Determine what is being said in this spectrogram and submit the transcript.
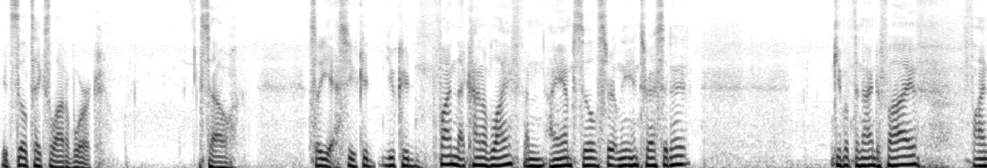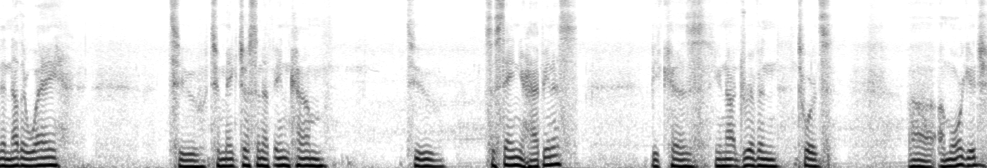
it still takes a lot of work. So so yes you could you could find that kind of life and i am still certainly interested in it give up the nine to five find another way to to make just enough income to sustain your happiness because you're not driven towards uh, a mortgage,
